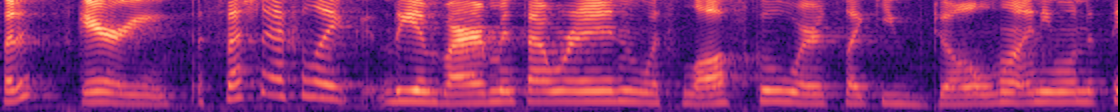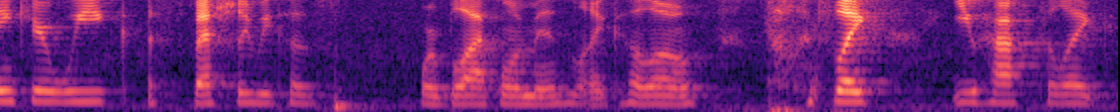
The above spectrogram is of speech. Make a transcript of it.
But it's scary. Especially I feel like the environment that we're in with law school where it's like you don't want anyone to think you're weak, especially because we're black women. Like, hello. So it's like you have to like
